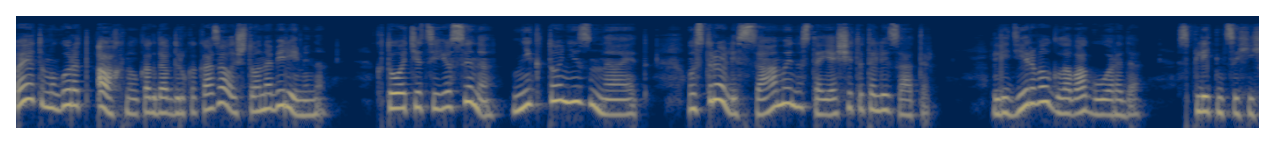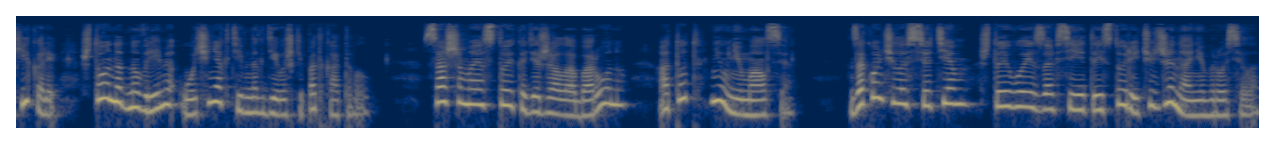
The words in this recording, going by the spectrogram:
Поэтому город ахнул, когда вдруг оказалось, что она беременна. Кто отец ее сына, никто не знает. Устроили самый настоящий тотализатор. Лидировал глава города. Сплетницы хихикали, что он одно время очень активно к девушке подкатывал. Саша моя стойко держала оборону, а тот не унимался. Закончилось все тем, что его из-за всей этой истории чуть жена не бросила.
